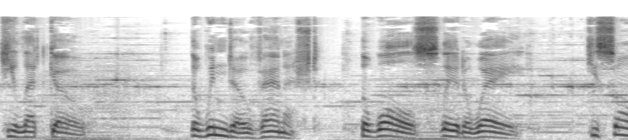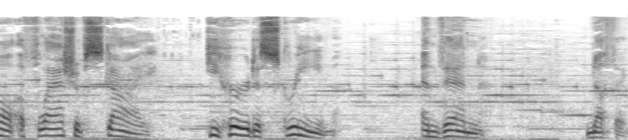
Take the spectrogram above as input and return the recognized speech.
He let go. The window vanished. The walls slid away. He saw a flash of sky. He heard a scream. And then, nothing.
